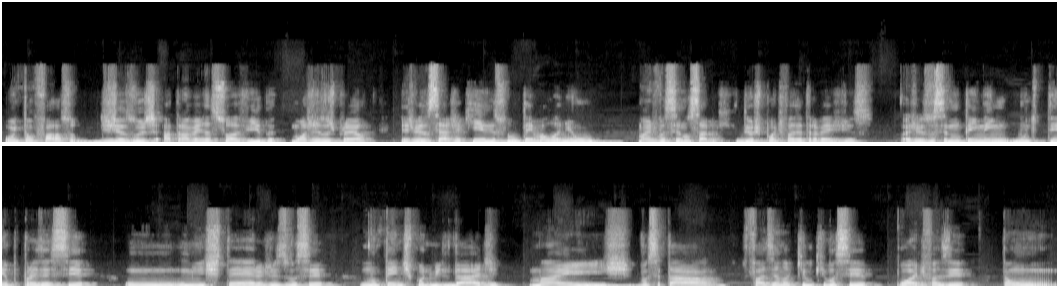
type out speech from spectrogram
ou então fala de Jesus através da sua vida, mostra Jesus para ela. E às vezes você acha que isso não tem valor nenhum mas você não sabe o que Deus pode fazer através disso. Às vezes você não tem nem muito tempo para exercer um, um, ministério, às vezes você não tem disponibilidade, mas você está fazendo aquilo que você pode fazer. Então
